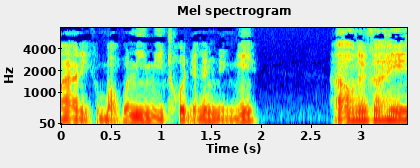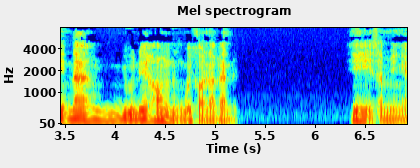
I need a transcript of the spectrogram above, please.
มานี่ก็บอกว่านี้มีโทษอย่างนั้นอย่างนี้ เอางั้นก็ให้นางอยู่ในห้องหนึ่งไว้ก่อนแล้วกัน เอ๊ะทำยังไง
